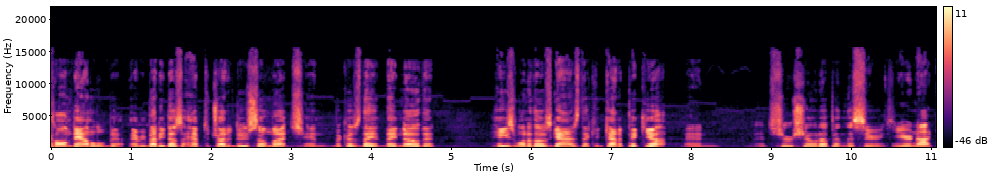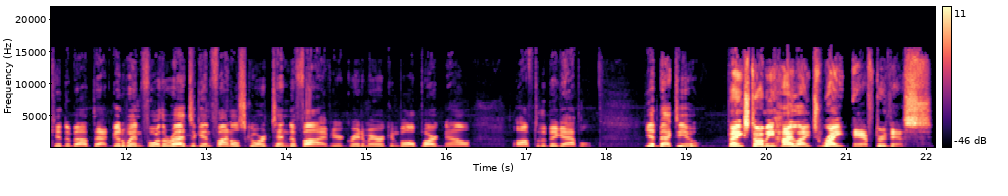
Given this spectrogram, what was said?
calm down a little bit. Everybody doesn't have to try to do so much, and because they, they know that he's one of those guys that can kind of pick you up. And it sure showed up in this series. You're not kidding about that. Good win for the Reds. Again, final score 10 to 5 here at Great American Ballpark. Now off to the Big Apple. Yet back to you. Thanks, Tommy. Highlights right after this.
